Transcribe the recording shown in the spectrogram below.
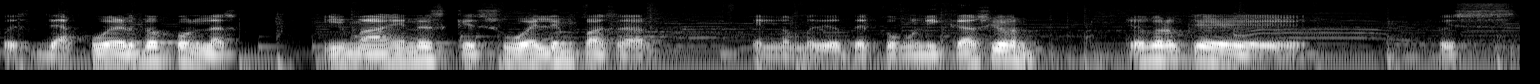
Pues de acuerdo con las imágenes que suelen pasar en los medios de comunicación. Yo creo que, pues,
